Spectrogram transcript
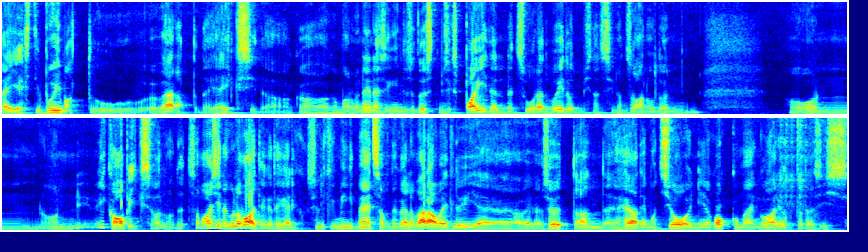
täiesti võimatu vääratada ja eksida, aga, aga ma arvan, enesekindluse tõstmiseks Paidel need suured võidud, mis nad siin on saanud, on on, on ikka abiks olnud, et sama asi nagu Levadiaga tegelikult, seal ikkagi mingid mehed saavad nagu jälle väravaid lüüa ja, ja sööta anda ja head emotsiooni ja kokkumängu harjutada, siis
